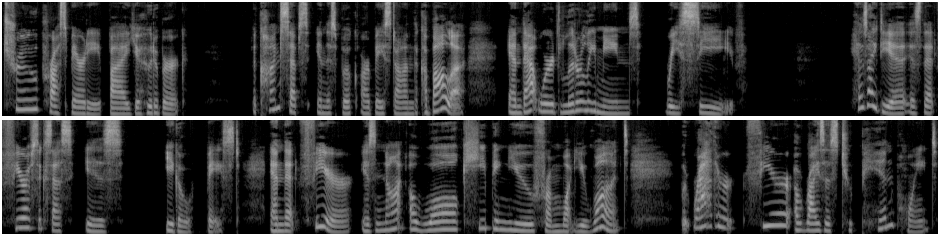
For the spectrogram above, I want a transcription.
True Prosperity by Yehuda Berg. The concepts in this book are based on the Kabbalah, and that word literally means receive. His idea is that fear of success is ego based, and that fear is not a wall keeping you from what you want, but rather fear arises to pinpoint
